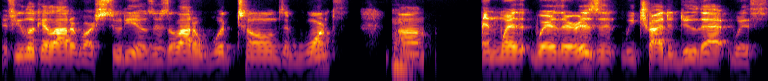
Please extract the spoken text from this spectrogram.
if you look at a lot of our studios, there's a lot of wood tones and warmth. Mm-hmm. Um, and where where there isn't, we try to do that with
